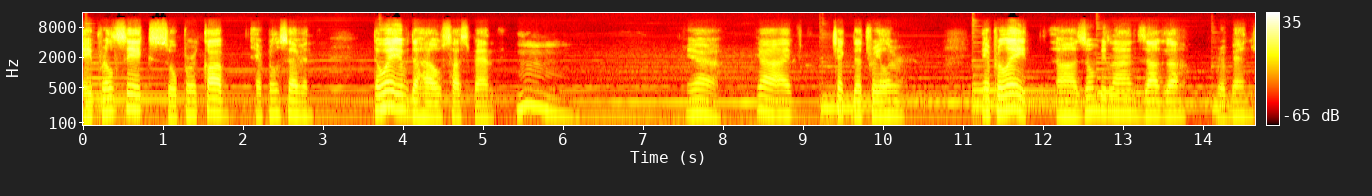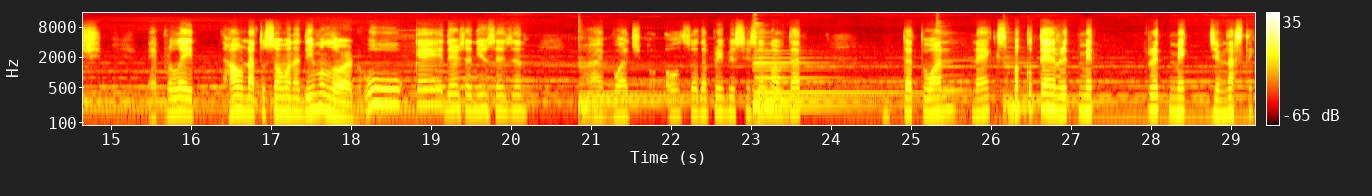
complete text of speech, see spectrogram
April 6, Super Cub. April 7, The Way of the House Husband. Hmm. Yeah. Yeah, I've checked the trailer. April 8, uh, Zombieland, Saga, Revenge. April 8, How Not to Summon a Demon Lord. Okay, there's a new season. I've watched also the previous season of that that one next. Bakuten rhythmic rhythmic gymnastic.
